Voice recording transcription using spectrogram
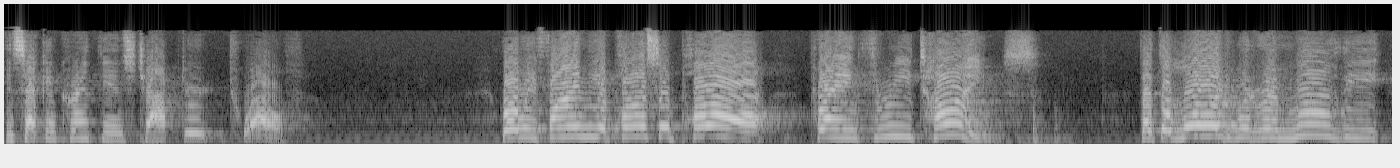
In 2 Corinthians chapter 12, where we find the Apostle Paul praying three times that the Lord would remove the,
